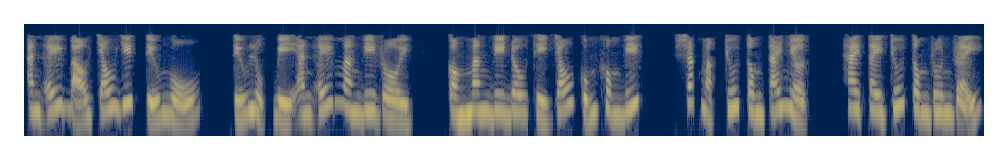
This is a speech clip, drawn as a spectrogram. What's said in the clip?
anh ấy bảo cháu giết tiểu ngũ, tiểu lục bị anh ấy mang đi rồi, còn mang đi đâu thì cháu cũng không biết, sắc mặt chú Tông tái nhợt, hai tay chú Tông run rẩy,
